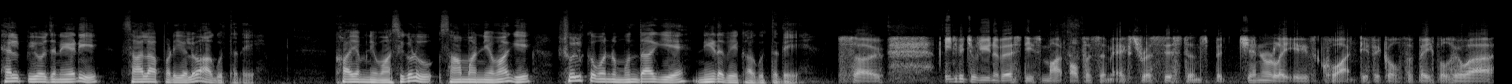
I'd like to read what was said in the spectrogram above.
ಹೆಲ್ಪ್ ಯೋಜನೆಯಡಿ ಸಾಲ ಪಡೆಯಲು ಆಗುತ್ತದೆ. ಖಾಯಂ ನಿವಾಸಿಗಳು ಸಾಮಾನ್ಯವಾಗಿ ಶುಲ್ಕವನ್ನು ಮುಂದಾಗಿಯೇ ನೀಡಬೇಕಾಗುತ್ತದೆ. Individual universities might offer some extra assistance, but generally it is quite difficult for people who are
